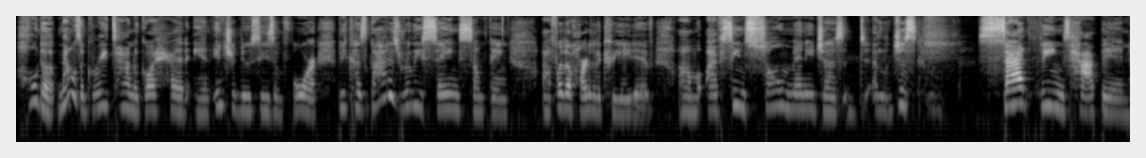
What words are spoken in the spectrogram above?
hold up. Now is a great time to go ahead and introduce season 4 because God is really saying something uh, for the heart of the creative. Um, I've seen so many just just sad things happen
